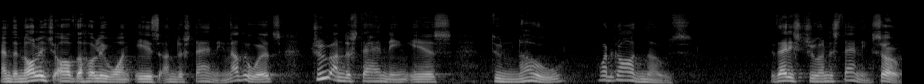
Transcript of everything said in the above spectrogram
and the knowledge of the Holy One is understanding. In other words, true understanding is to know what God knows. That is true understanding. So,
